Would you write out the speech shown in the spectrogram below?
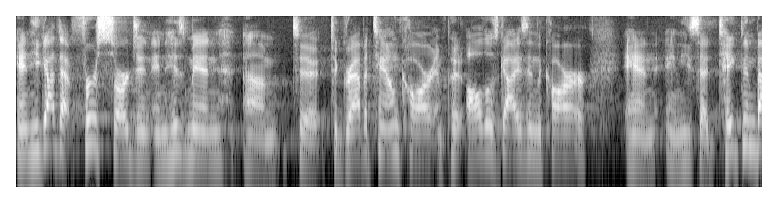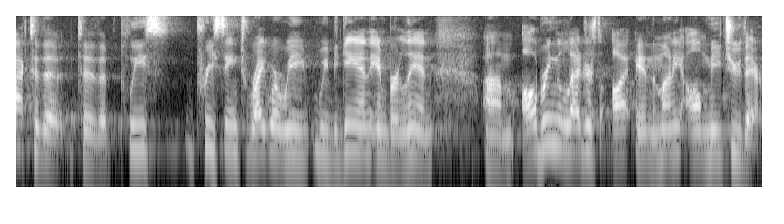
And he got that first sergeant and his men um, to, to grab a town car and put all those guys in the car. And, and he said, Take them back to the, to the police precinct right where we, we began in Berlin. Um, I'll bring the ledgers uh, and the money, I'll meet you there.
